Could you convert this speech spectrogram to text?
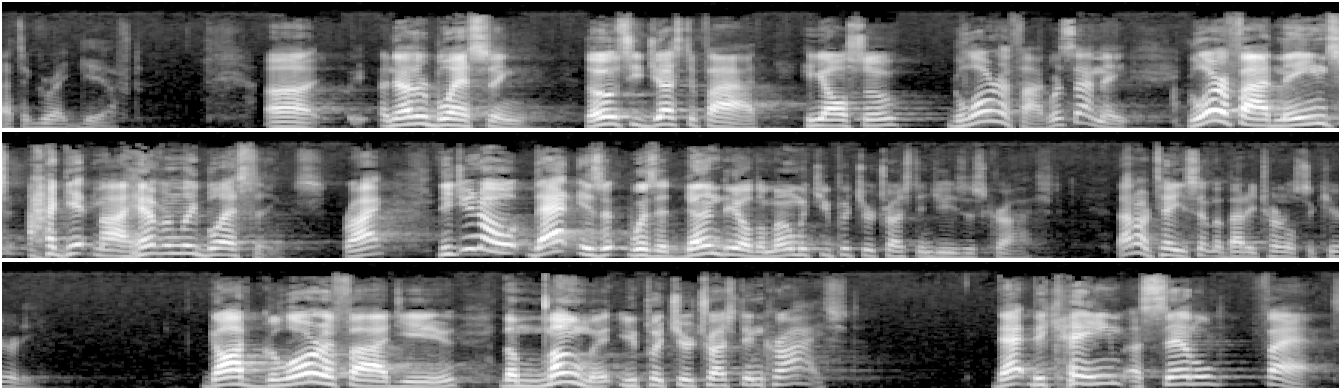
That's a great gift. Uh, another blessing those he justified, he also glorified. What does that mean? Glorified means I get my heavenly blessings, right? Did you know that is, was a done deal the moment you put your trust in Jesus Christ? That ought to tell you something about eternal security. God glorified you the moment you put your trust in Christ. That became a settled fact.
